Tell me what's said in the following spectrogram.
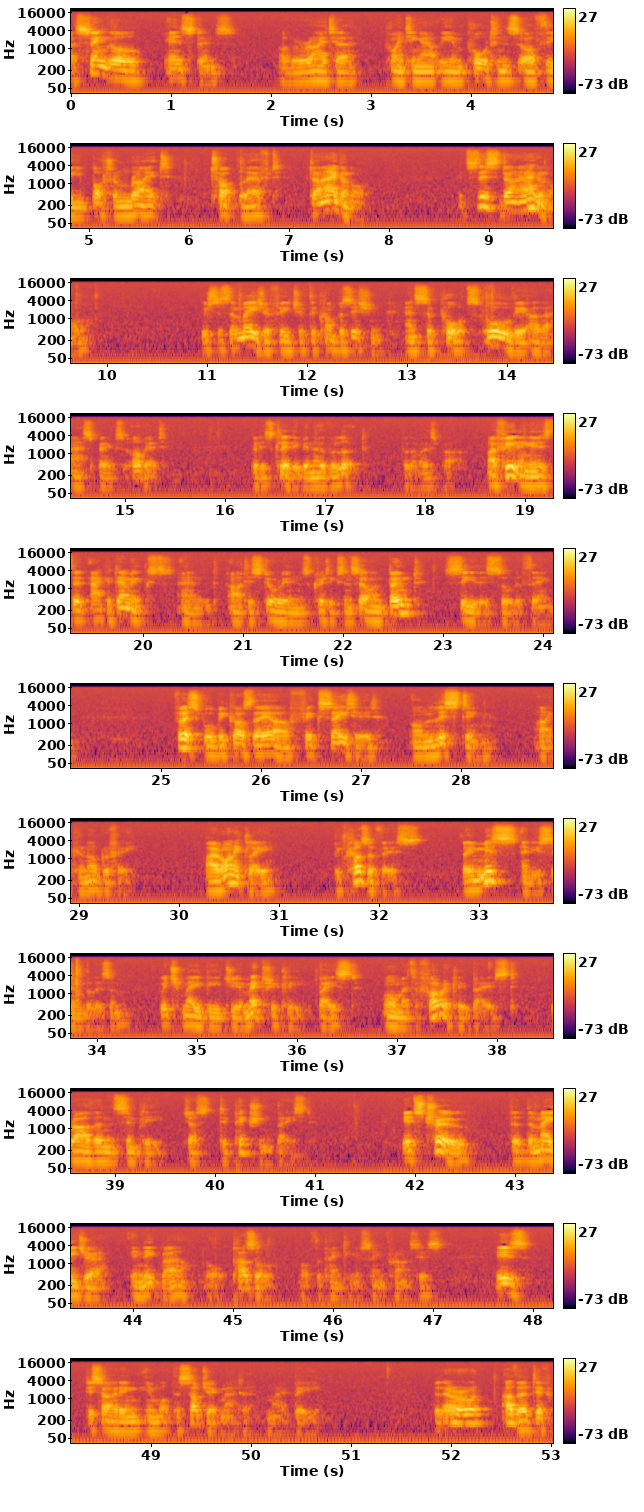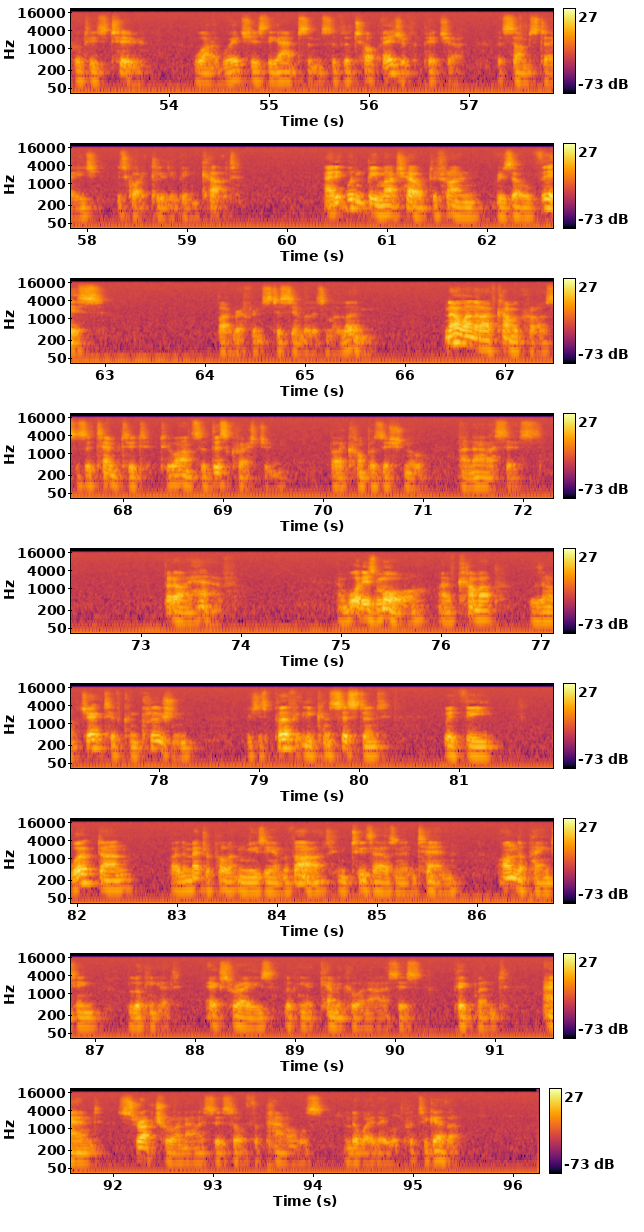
a single instance of a writer pointing out the importance of the bottom right, top left diagonal. It's this diagonal which is the major feature of the composition and supports all the other aspects of it. But it's clearly been overlooked for the most part. My feeling is that academics and art historians, critics and so on don't see this sort of thing. First of all because they are fixated on listing iconography. Ironically, because of this, they miss any symbolism which may be geometrically based or metaphorically based rather than simply just depiction based. It's true that the major enigma or puzzle of the painting of St. Francis is deciding in what the subject matter might be. But there are other difficulties too, one of which is the absence of the top edge of the picture at some stage is quite clearly being cut. And it wouldn't be much help to try and resolve this by reference to symbolism alone. No one that I've come across has attempted to answer this question by compositional analysis. But I have. And what is more, I've come up with an objective conclusion which is perfectly consistent with the work done by the Metropolitan Museum of Art in 2010 on the painting looking at X-rays, looking at chemical analysis, pigment, and structural analysis of the panels and the way they were put together.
